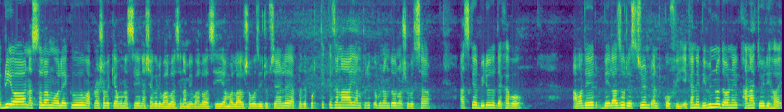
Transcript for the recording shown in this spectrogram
এভরিওয়ান আসসালামু আলাইকুম। আপনারা সবাই কেমন আছেন? আশা করি ভালো আছেন আমি ভালো আছি। আমার লাল সবুজ ইউটিউব চ্যানেলে আপনাদের প্রত্যেককে জানাই আন্তরিক অভিনন্দন ও শুভেচ্ছা। আজকের ভিডিওতে দেখাবো আমাদের বেলাজো রেস্টুরেন্ট অ্যান্ড কফি। এখানে বিভিন্ন ধরনের খানা তৈরি হয়,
